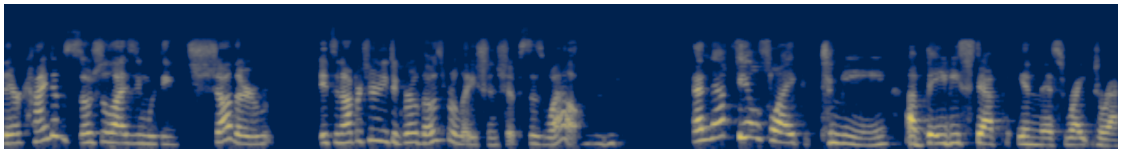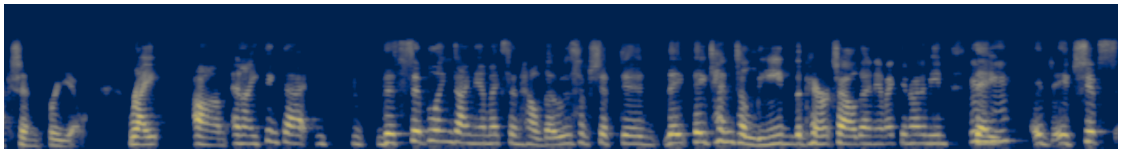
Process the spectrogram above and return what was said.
they're kind of socializing with each other. It's an opportunity to grow those relationships as well. Mm-hmm. And that feels like to me a baby step in this right direction for you, right? Um, and I think that the sibling dynamics and how those have shifted they they tend to lead the parent child dynamic you know what i mean they mm-hmm. it, it, shifts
